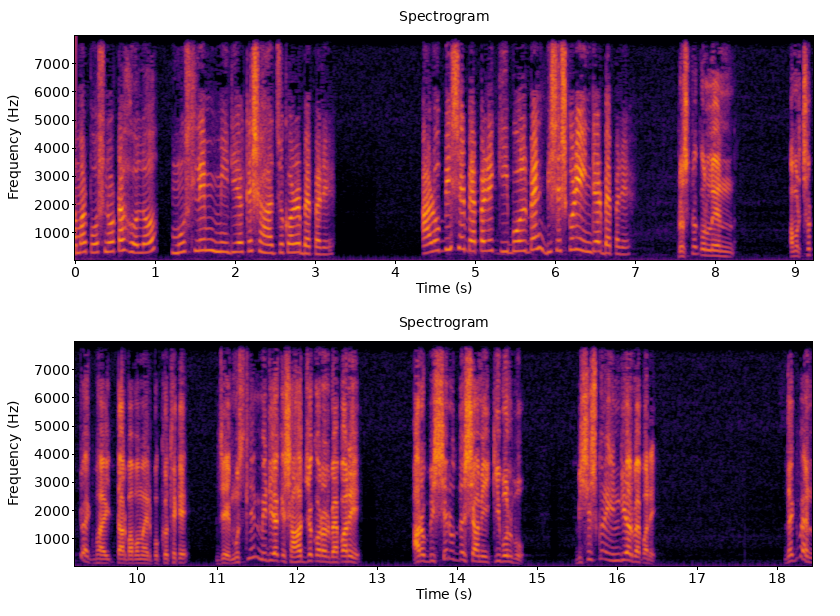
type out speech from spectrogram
আমার প্রশ্নটা হলো মুসলিম মিডিয়াকে সাহায্য করার ব্যাপারে। আরব বিশ্বের ব্যাপারে কি বলবেন? বিশেষ করে ইন্ডিয়ার ব্যাপারে। প্রশ্ন করলেন আমার ছোট্ট এক ভাই তার বাবা মায়ের পক্ষ থেকে যে মুসলিম মিডিয়াকে সাহায্য করার ব্যাপারে আরও বিশ্বের উদ্দেশ্যে আমি কি বলব? বিশেষ করে ইন্ডিয়ার ব্যাপারে। দেখবেন,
